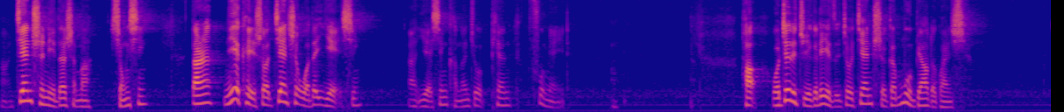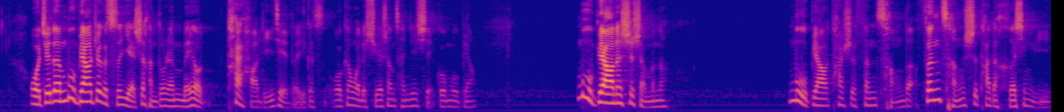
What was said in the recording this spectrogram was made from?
啊，坚持你的什么雄心。当然，你也可以说坚持我的野心，啊，野心可能就偏负面一点。好，我这里举个例子，就坚持跟目标的关系。我觉得“目标”这个词也是很多人没有太好理解的一个词。我跟我的学生曾经写过目标。目标的是什么呢？目标它是分层的，分层是它的核心语义。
